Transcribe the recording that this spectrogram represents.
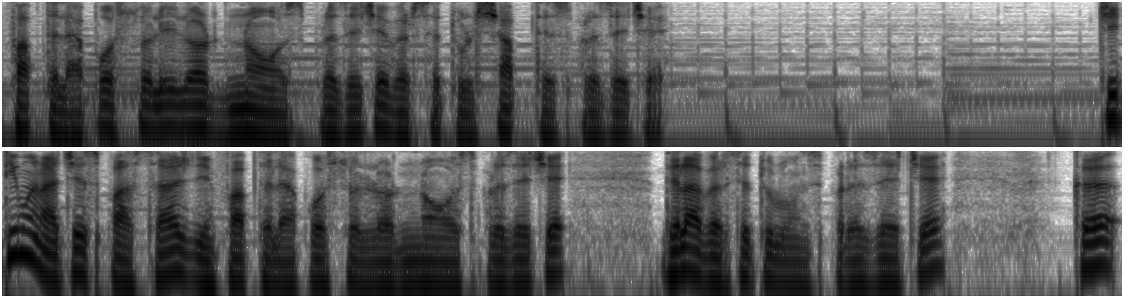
Faptele Apostolilor 19, versetul 17. Citim în acest pasaj din Faptele Apostolilor 19, de la versetul 11, că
